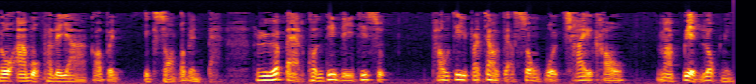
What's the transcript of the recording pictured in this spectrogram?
โนอาบวกภรรยาก็เป็นอีกสองก็เป็นแปดเหลือแปดคนที่ดีที่สุด เท่าที่พระเจ้าจะทรงโปรดใช้เขามาเปลี่ยนโลกนี้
